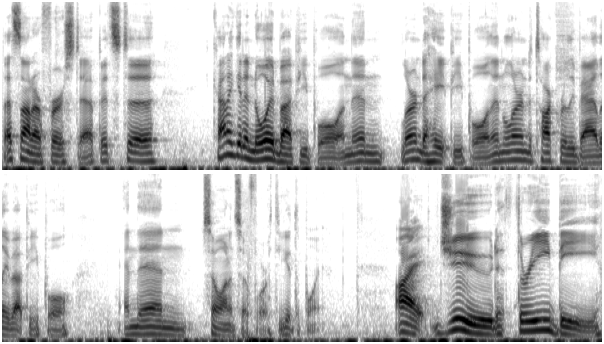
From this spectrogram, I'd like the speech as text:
That's not our first step. It's to kind of get annoyed by people and then learn to hate people and then learn to talk really badly about people and then so on and so forth. You get the point. All right, Jude 3b.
